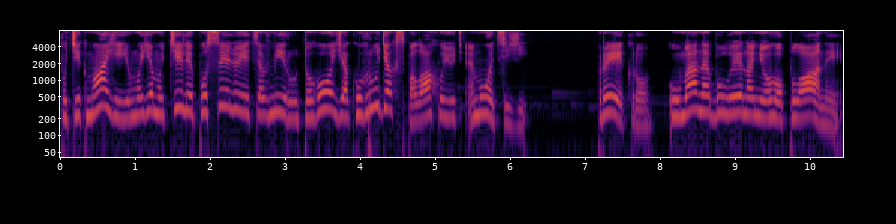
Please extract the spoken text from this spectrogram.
Потік магії в моєму тілі посилюється в міру того, як у грудях спалахують емоції. Прикро, у мене були на нього плани.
